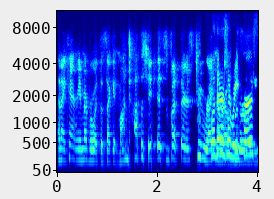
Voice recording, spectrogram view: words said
and I can't remember what the second montage is, but there's two right. well, in a there's row, a literally.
